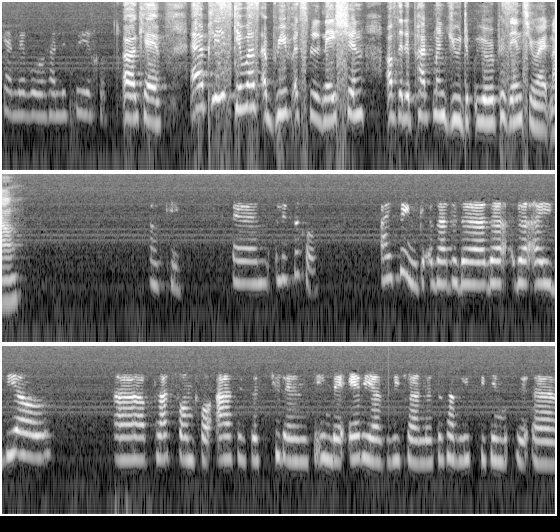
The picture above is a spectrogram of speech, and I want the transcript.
Ke a leboha, Lesego. Okay. Uh, please give us a brief explanation of the department you, you're representing right now. Okay. Um, I think that the, the, the ideal uh, platform for us is the students in the areas which are necessarily speaking uh,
